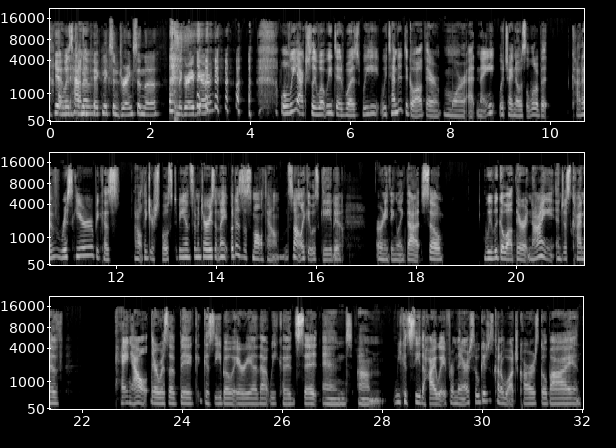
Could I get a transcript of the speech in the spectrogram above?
Yeah, was having kind of- picnics and drinks in the in the graveyard. well, we actually what we did was we we tended to go out there more at night, which I know is a little bit kind of riskier because I don't think you're supposed to be in cemeteries at night, but it's a small town. It's not like it was gated or anything like that. So we would go out there at night and just kind of hang out. There was a big gazebo area that we could sit and um we could see the highway from there. So we could just kind of watch cars go by and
